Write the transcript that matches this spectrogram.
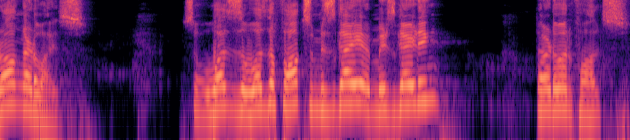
wrong advice? So, was, was the fox misguiding? Third one false.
